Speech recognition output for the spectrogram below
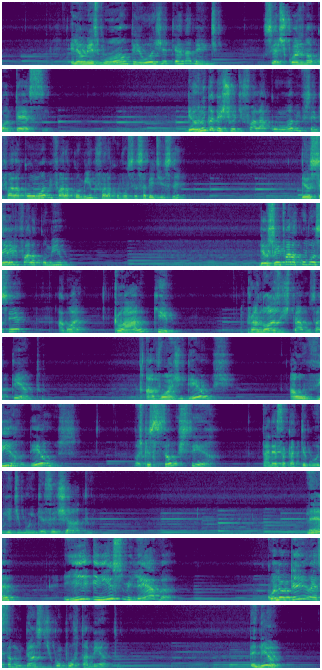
Ele é o mesmo ontem, hoje e eternamente. Se as coisas não acontecem, Deus nunca deixou de falar com o homem, sempre fala com o homem, fala comigo, fala com você, saber disso, né? Deus sempre fala comigo. Deus sempre fala com você. Agora, claro que para nós estarmos atentos a voz de Deus, a ouvir Deus, nós precisamos ser, tá nessa categoria de muito desejado. Né? E, e isso me leva, quando eu tenho essa mudança de comportamento, entendeu?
